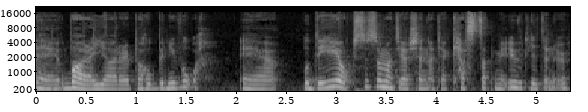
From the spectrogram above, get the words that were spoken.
eh, och bara göra det på hobbynivå. Eh, och det är också som att jag känner att jag har kastat mig ut lite nu.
